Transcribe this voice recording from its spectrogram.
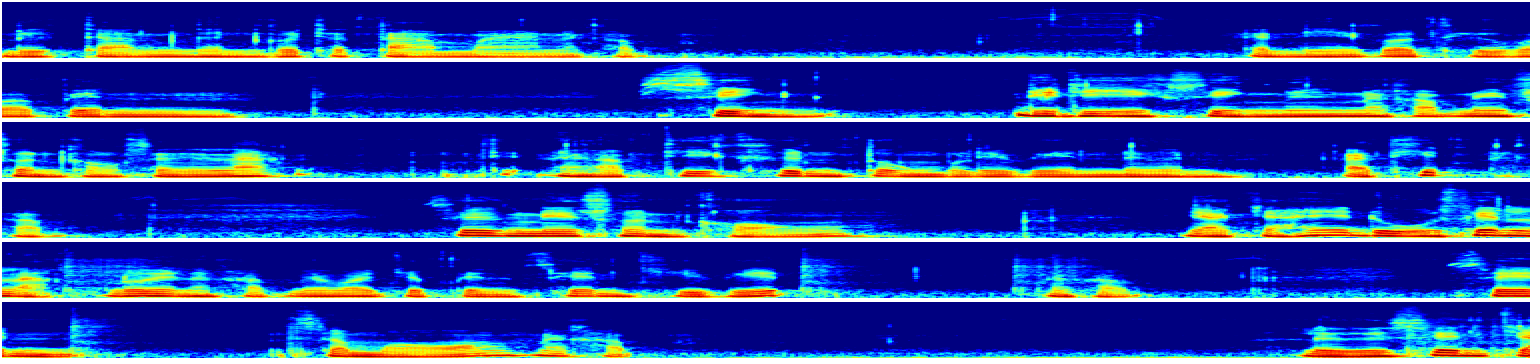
หรือการเงินก็จะตามมานะครับ อันนี้ก็ถือว่าเป็นสิ่งดีๆอีกสิ่งหนึ่งนะครับ ในส่วนของสัญลักษณ์นะครับที่ขึ้นตรงบริเวณเนินอาทิตย์นะครับ ซึ่งในส่วนของอยากจะให้ดูเส้นหลักด้วยนะครับ ไม่ว่าจะเป็นเส้นชีวิตนะครับ เส้นสมองนะครับ หรือเส้นใจ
